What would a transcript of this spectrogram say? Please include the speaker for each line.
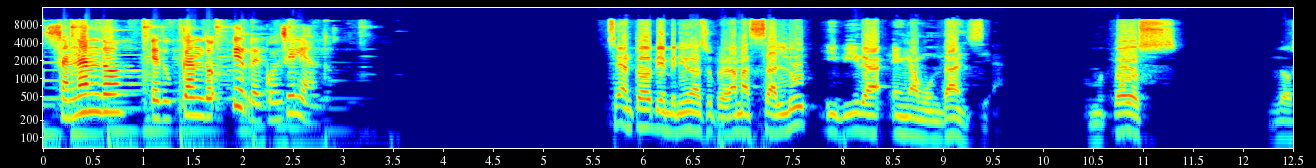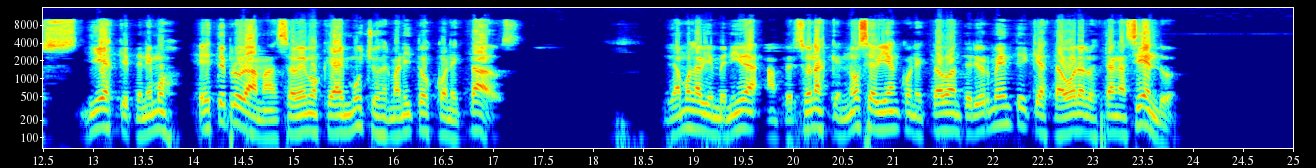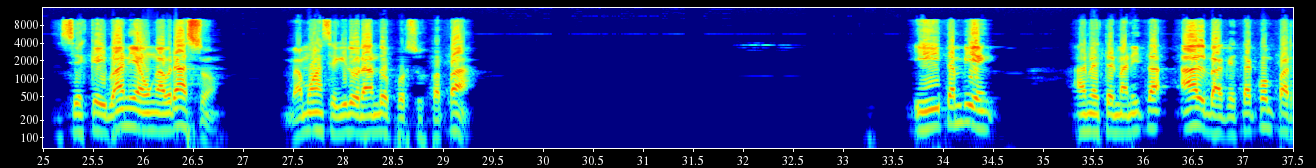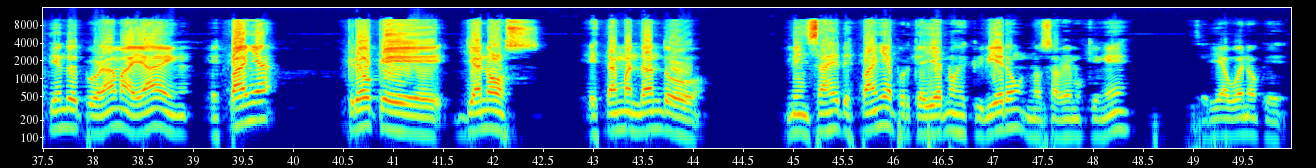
Speaker 1: sanando, educando y reconciliando.
Speaker 2: Sean todos bienvenidos a su programa Salud y Vida en Abundancia. Como todos los días que tenemos este programa, sabemos que hay muchos hermanitos conectados. Le damos la bienvenida a personas que no se habían conectado anteriormente y que hasta ahora lo están haciendo. Así es que Ivania, un abrazo. Vamos a seguir orando por sus papás. Y también a nuestra hermanita Alba, que está compartiendo el programa allá en España. Creo que ya nos están mandando mensajes de España porque ayer nos escribieron, no sabemos quién es. Sería bueno que,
